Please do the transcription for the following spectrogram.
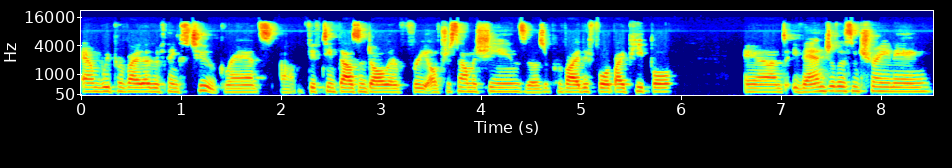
And we provide other things too grants, um, $15,000 free ultrasound machines, those are provided for by people, and evangelism training.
